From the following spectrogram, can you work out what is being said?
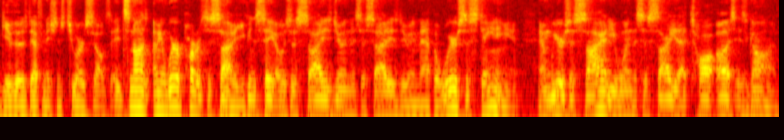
give those definitions to ourselves. It's not I mean, we're a part of society. You can say, "Oh, society's doing this, society's doing that," but we're sustaining it. And we are society when the society that taught us is gone.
